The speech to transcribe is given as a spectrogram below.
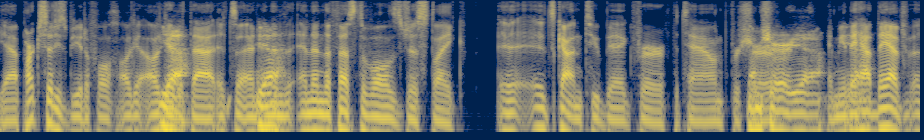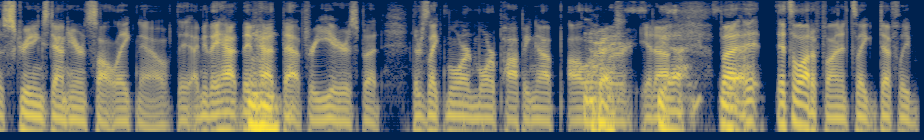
Yeah, Park City's beautiful. I'll get. I'll get Yeah. with that. It's and, Yeah. and, then, and then the festival is just like it's gotten too big for the town for sure. I'm sure. Yeah. I mean, they have they have uh, screenings down here in Salt Lake now. They, I mean, they have they've Mhm. had that for years, but there's like more and more popping up all over. Right. You know, Yeah. but yeah. it, it's a lot of fun. It's like definitely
